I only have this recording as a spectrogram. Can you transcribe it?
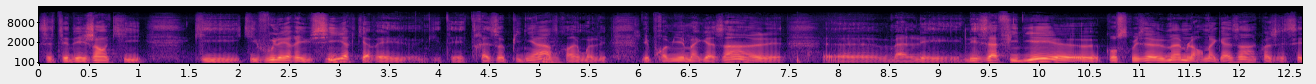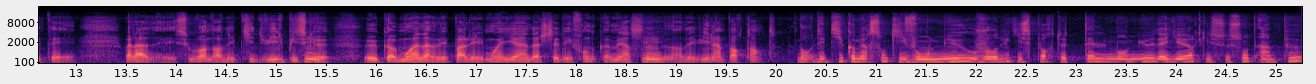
C'était des gens qui, qui, qui voulaient réussir, qui, avaient, qui étaient très opiniâtres. Moi, les, premiers magasins, euh, euh, ben, les, les, affiliés euh, construisaient eux-mêmes leurs magasins. C'était voilà, souvent dans des petites villes, puisque mm. eux, comme moi, n'avaient pas les moyens d'acheter des fonds de commerce mm. dans des villes importantes. Bon, des petits commerçants qui vont mieux aujourd'hui, qui se portent tellement mieux d'ailleurs, qu'ils se sont un peu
